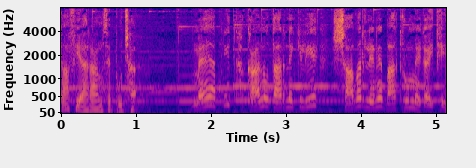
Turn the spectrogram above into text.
काफ़ी आराम से पूछा, मैं अपनी थकान उतारने के लिए शावर लेने बाथरूम में गई थी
